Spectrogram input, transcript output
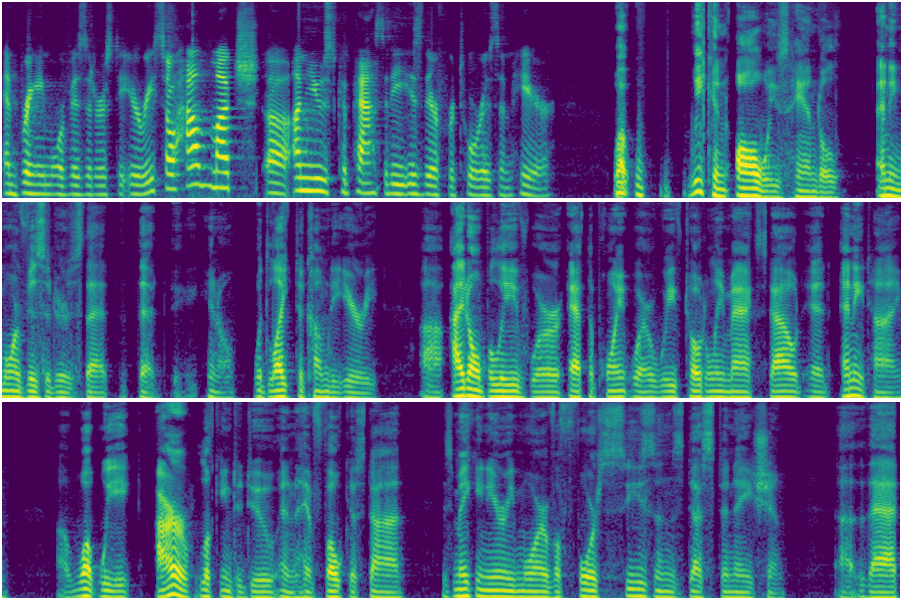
and bringing more visitors to Erie. So, how much uh, unused capacity is there for tourism here? Well, we can always handle any more visitors that that you know would like to come to Erie. Uh, I don't believe we're at the point where we've totally maxed out at any time. Uh, what we are looking to do and have focused on is making Erie more of a four seasons destination. Uh, that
